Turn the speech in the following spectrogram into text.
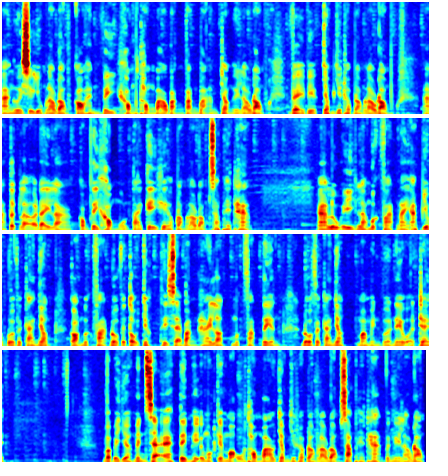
à, người sử dụng lao động có hành vi không thông báo bằng văn bản cho người lao động về việc chấm dứt hợp đồng lao động à, tức là ở đây là công ty không muốn tái ký khi hợp đồng lao động sắp hết hạn À, lưu ý là mức phạt này áp dụng đối với cá nhân, còn mức phạt đối với tổ chức thì sẽ bằng hai lần mức phạt tiền đối với cá nhân mà mình vừa nêu ở trên. Và bây giờ mình sẽ tìm hiểu một cái mẫu thông báo chấm dứt hợp đồng lao động sắp hết hạn với người lao động.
